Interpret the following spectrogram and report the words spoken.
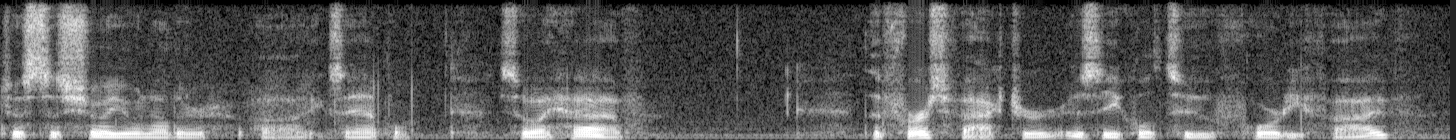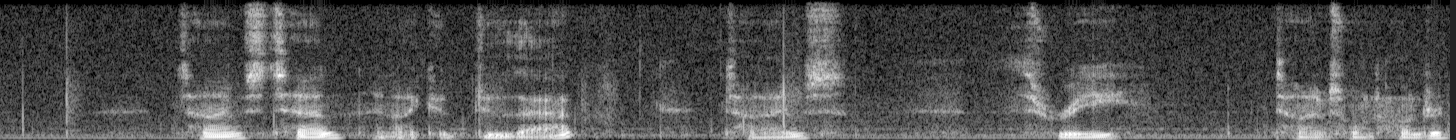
just to show you another uh, example. So I have the first factor is equal to 45 times 10, and I could do that, times 3 times 100.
